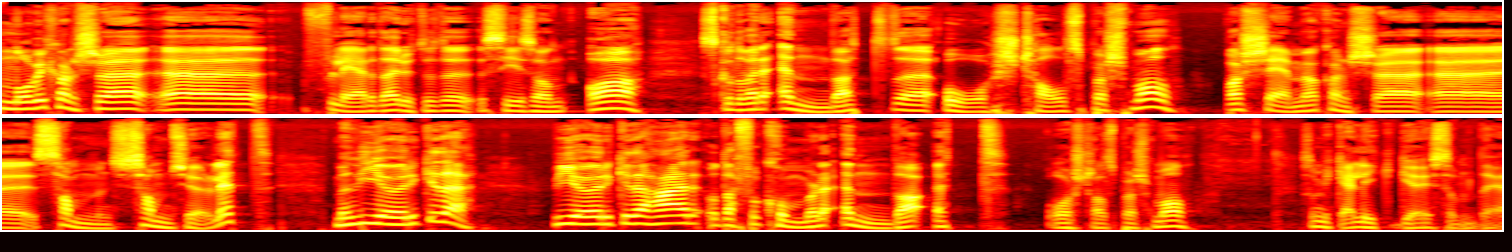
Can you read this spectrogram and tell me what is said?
nå vil kanskje flere der ute si sånn Å, skal det være enda et årstallsspørsmål? Hva skjer med å kanskje sammen, samkjøre litt? Men vi gjør ikke det. Vi gjør ikke det her, og derfor kommer det enda et årstallsspørsmål. Som ikke er like gøy som det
